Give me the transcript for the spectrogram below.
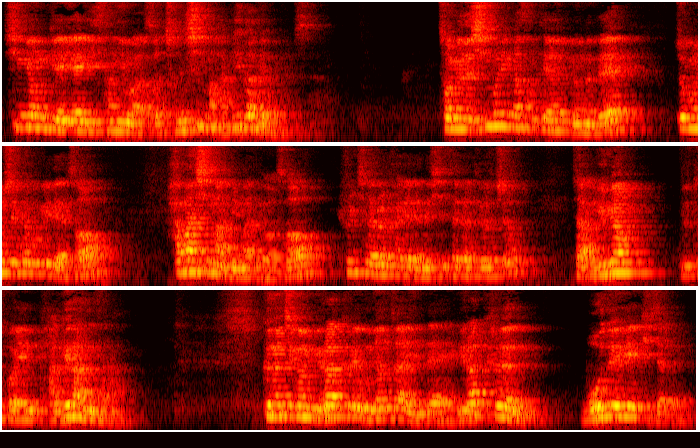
신경계에 이상이 와서 전신 마비가 되어버렸어요. 처음에는 식물인간 상태였는데 조금씩 회복이 돼서 하반신 마비만 되어서 휠체어를 타게 되는 신세가 되었죠. 자, 유명 유튜버인 박유라는 사람. 그는 지금 미라클의 운영자인데 미라클은 모두에게 기적을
